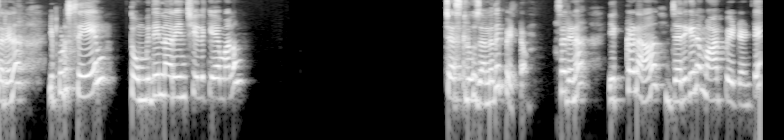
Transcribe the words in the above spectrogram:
సరేనా? ఇప్పుడు సేమ్ తొమ్మిదిన్నర ఇంచీలకే మనం చెస్ట్ లూజ్ అన్నది పెట్టాం. సరేనా? ఇక్కడ జరిగిన మార్పు ఏంటంటే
